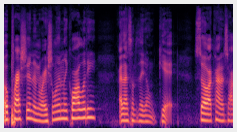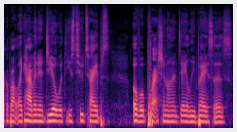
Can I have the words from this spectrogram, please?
oppression and racial inequality and that's something they don't get. So I kind of talk about like having to deal with these two types of oppression on a daily basis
